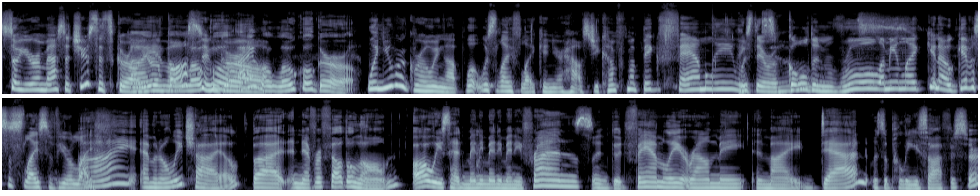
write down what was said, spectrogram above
So you're a Massachusetts girl. I you're a Boston local, girl. I am a local girl. When you were growing up, what was life like in your house? Do you come from a big family? Was there a don't. golden rule? I mean, like, you know, give us a slice of your life. I am an only child, but never felt alone. Always had many, many, many friends and good family around me. And my dad was a police officer.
